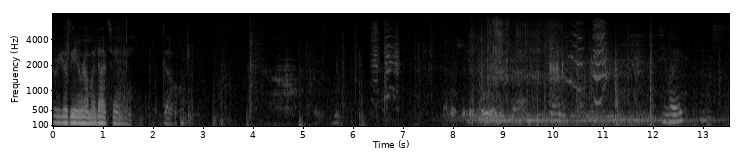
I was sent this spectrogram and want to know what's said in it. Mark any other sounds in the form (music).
Here we go, being around my dad's family. Go. Is he awake?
